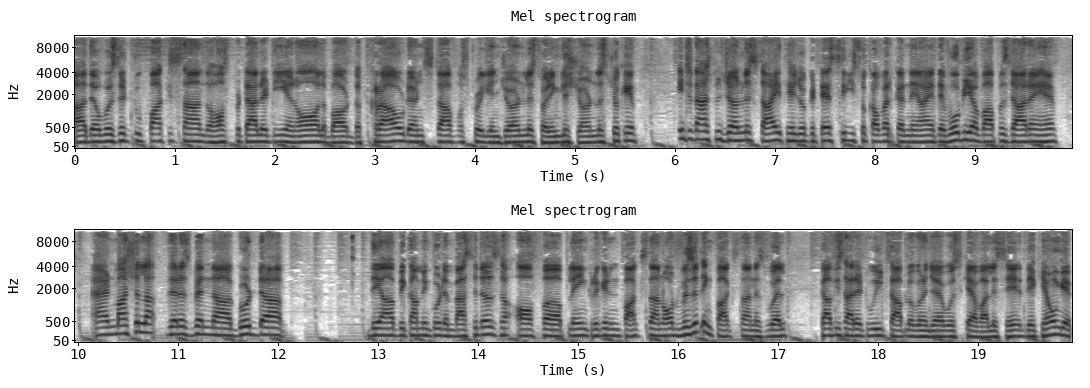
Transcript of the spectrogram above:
visit to Pakistan, the hospitality and all about the crowd and stuff. Australian journalists और इंग्लिश जर्नलिस्ट जो कि इंटरनेशनल जर्नलिस्ट आए थे जो कि टेस्ट सीरीज़ को कवर करने आए थे वो भी अब वापस जा रहे हैं। एंड माशाल्लाह there has been good they are becoming good ambassadors of playing cricket in Pakistan और विजिटिंग पाकिस्तान एज वेल काफ़ी सारे ट्वीट्स आप लोगों ने जो है वो इसके हवाले से देखे होंगे।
